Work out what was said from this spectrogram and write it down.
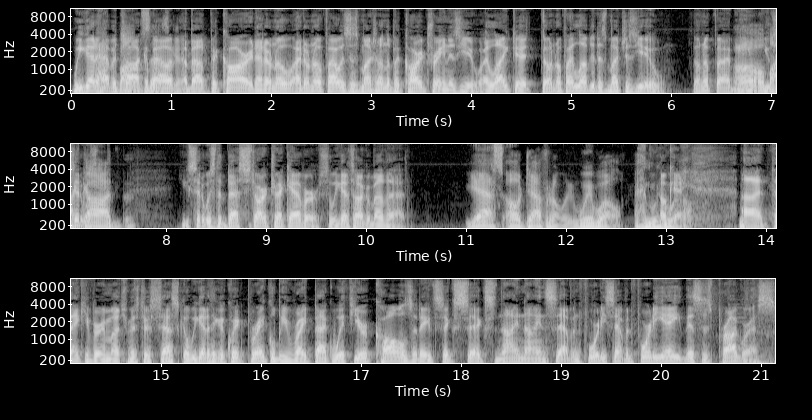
We got to have a Bob talk about, about Picard. I don't know. I don't know if I was as much on the Picard train as you. I liked it. Don't know if I loved it as much as you. Don't know if I. Oh, my God. Was, you said it was the best Star Trek ever. So we got to talk about that. Yes. Oh, definitely. We will. And we okay. Will. Uh, thank you very much, Mr. Cesca. We got to take a quick break. We'll be right back with your calls at 866 997 4748. This is Progress.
